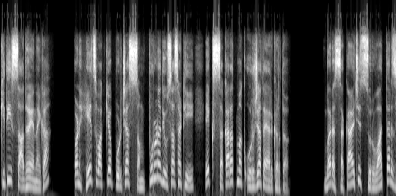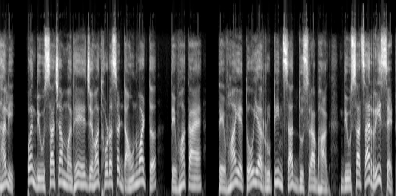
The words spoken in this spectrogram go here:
किती साधं आहे नाही का? पण हेच वाक्य पुढच्या संपूर्ण दिवसासाठी एक सकारात्मक ऊर्जा तयार करतं. बरं सकाळची सुरुवात तर झाली पण दिवसाच्या मध्ये जेव्हा थोडंसं डाऊन वाटतं तेव्हा काय? तेव्हा येतो या रुटीनचा दुसरा भाग दिवसाचा रिसेट.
